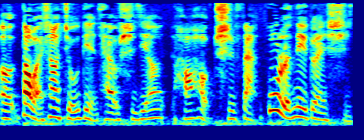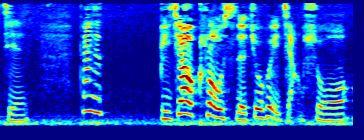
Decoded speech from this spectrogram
呃到晚上九点才有时间要好好吃饭。过了那段时间，但是比较 close 的就会讲说。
